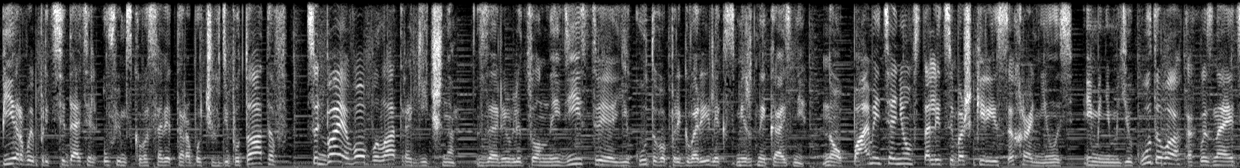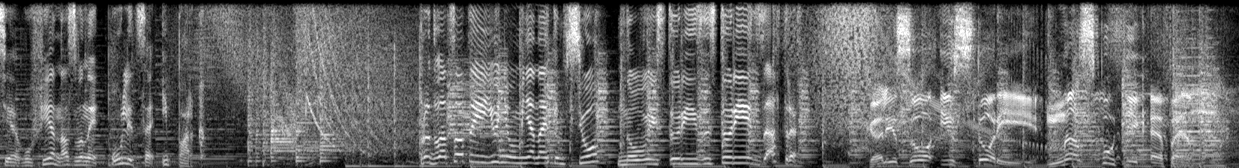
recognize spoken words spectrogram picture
первый председатель Уфимского совета рабочих депутатов. Судьба его была трагична. За революционные действия Якутова приговорили к смертной казни. Но память о нем в столице Башкирии сохранилась. Именем Якутова, как вы знаете, в Уфе названы улица и парк. Про 20 июня у меня на этом все. Новые истории из истории завтра. Колесо истории на «Спутник FM.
